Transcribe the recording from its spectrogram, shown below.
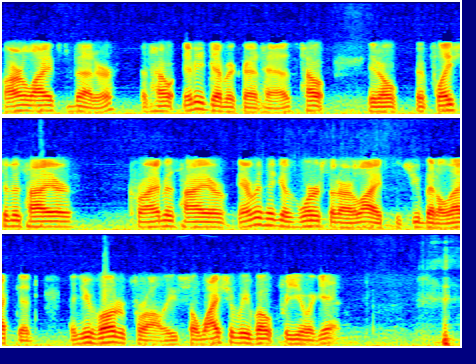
our lives better and how any Democrat has. How, you know, inflation is higher, crime is higher, everything is worse in our life since you've been elected, and you voted for all these. So why should we vote for you again?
